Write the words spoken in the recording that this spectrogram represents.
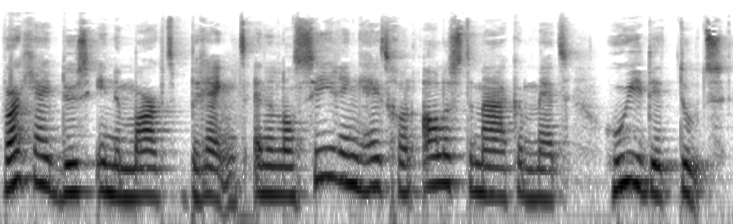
wat jij dus in de markt brengt. En een lancering heeft gewoon alles te maken met hoe je dit doet.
